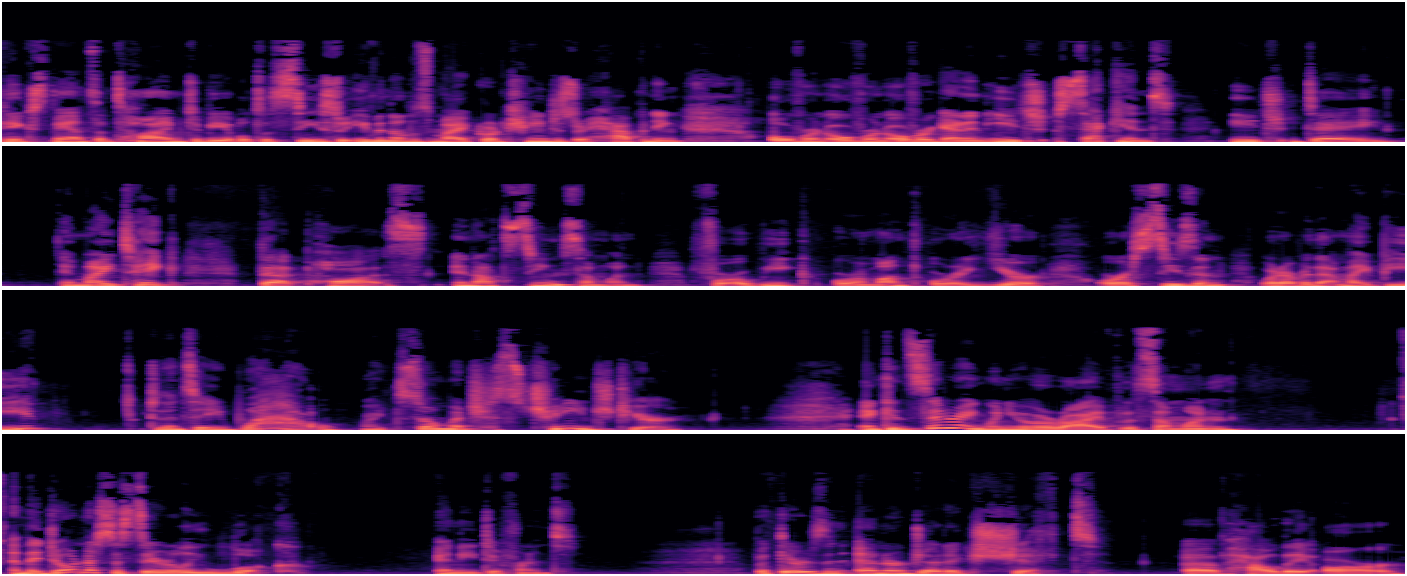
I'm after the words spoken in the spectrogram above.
the expanse of time to be able to see. So even though those micro changes are happening over and over and over again, in each second, each day, it might take that pause in not seeing someone for a week or a month or a year or a season, whatever that might be, to then say, wow, right, so much has changed here. And considering when you have arrived with someone and they don't necessarily look any different, but there's an energetic shift of how they are,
